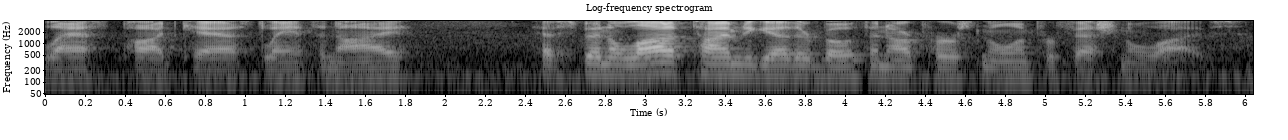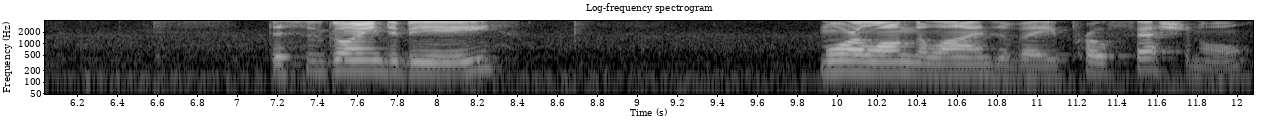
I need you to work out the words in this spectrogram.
last podcast, Lance and I have spent a lot of time together both in our personal and professional lives. This is going to be more along the lines of a professional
